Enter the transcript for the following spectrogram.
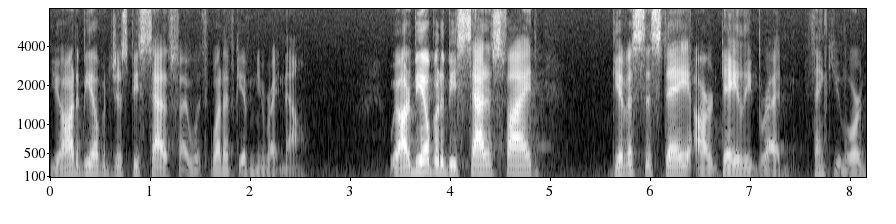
You ought to be able to just be satisfied with what I've given you right now. We ought to be able to be satisfied. Give us this day our daily bread. Thank you, Lord.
